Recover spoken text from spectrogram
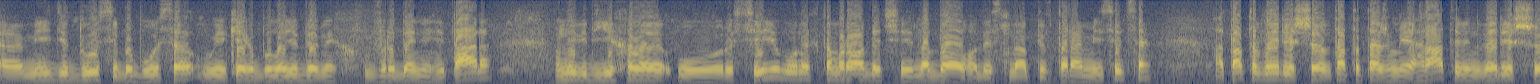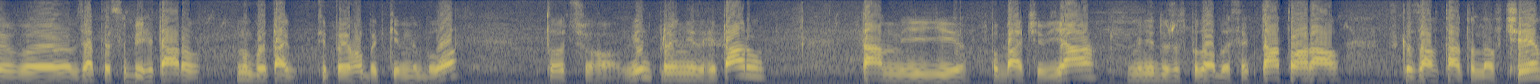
Е, Мій дідусь і бабуся, у яких була єдиних в родині гітара, вони від'їхали у Росію, у них там родичі надовго, десь на півтора місяця. А тато вирішив, тато теж вміє грати, він вирішив е, взяти собі гітару, ну бо так, типу, його батьків не було. То чого? Він приніс гітару, там її побачив я. Мені дуже сподобалося, як тато грав. Сказав, тато навчи.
